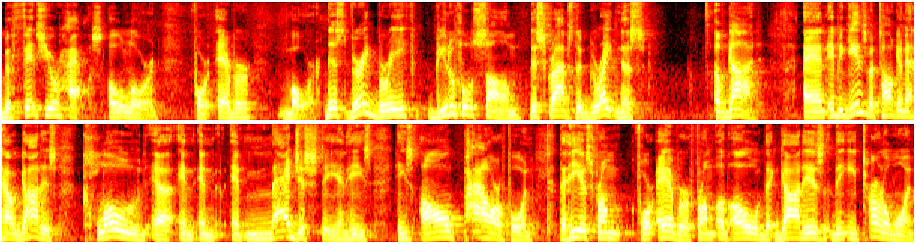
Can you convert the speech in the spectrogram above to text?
befits your house, O Lord, forevermore. This very brief, beautiful psalm describes the greatness of God. And it begins by talking about how God is clothed uh, in, in, in majesty and he's, he's all powerful and that he is from forever, from of old, that God is the eternal one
